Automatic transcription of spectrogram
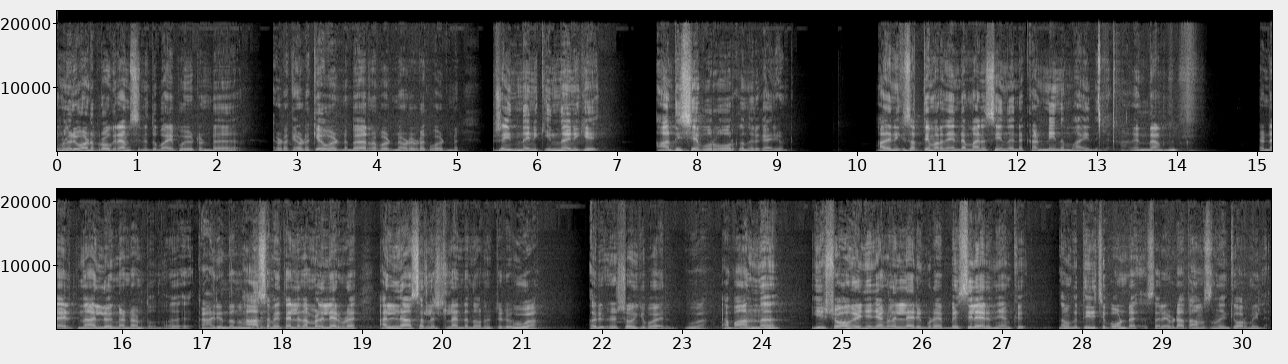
ഞങ്ങൾ ഒരുപാട് പ്രോഗ്രാംസിന് ദുബായി പോയിട്ടുണ്ട്. എവിടൊക്കെ എവിടൊക്കെയോ പോയിട്ടുണ്ട്. ബേറിന് പോയിട്ടുണ്ട് അവിടെ ഇവിടെയൊക്കെ പോയിട്ടുണ്ട്. പക്ഷേ ഇന്ന് എനിക്ക് ഇന്നും എനിക്ക് അതിശയപൂർവം ഓർക്കുന്ന ഒരു കാര്യമുണ്ട്. അതെനിക്ക് സത്യം പറഞ്ഞാൽ എന്റെ മനസ്സിൽ നിന്ന് എന്റെ കണ്ണിൽ നിന്ന് മായുന്നില്ല. അതെന്താണ്? രണ്ടായിരത്തി നാലിലും എങ്ങാണ്ടാണ് തോന്നുന്നത് കാര്യം എന്താണെന്ന് ആ സമയത്ത് അല്ല നമ്മളെല്ലാവരും കൂടെ അൽനാസർ ലെസ്റ്റ്ലാൻഡ് എന്ന് പറഞ്ഞിട്ടൊരു ഒരു ഷോയ്ക്ക് പോയായിരുന്നു. അപ്പം അപ്പോൾ അന്ന് ഈ ഷോ കഴിഞ്ഞ് ഞങ്ങളെല്ലാവരും കൂടെ ബസ്സിലായിരുന്നു ഞങ്ങൾക്ക് നമുക്ക് തിരിച്ചു പോകേണ്ട സ്ഥലം. എവിടാ താമസം എന്ന് എനിക്ക് ഓർമ്മയില്ല.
